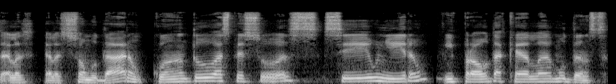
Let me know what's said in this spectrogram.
elas, elas só mudaram quando as pessoas se uniram em prol daquela mudança.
